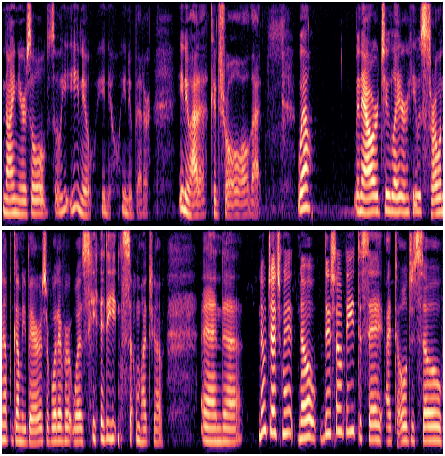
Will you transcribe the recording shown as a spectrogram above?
nine years old. So he, he knew. He knew. He knew better. He knew how to control all that. Well, an hour or two later, he was throwing up gummy bears or whatever it was he had eaten so much of. And uh, no judgment. No, there's no need to say, I told you so.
